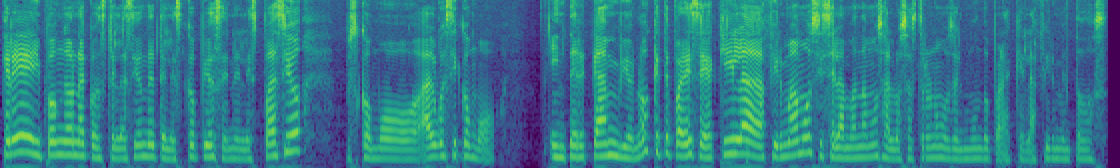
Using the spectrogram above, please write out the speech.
cree y ponga una constelación de telescopios en el espacio, pues como algo así como intercambio, ¿no? ¿Qué te parece? Aquí la firmamos y se la mandamos a los astrónomos del mundo para que la firmen todos.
